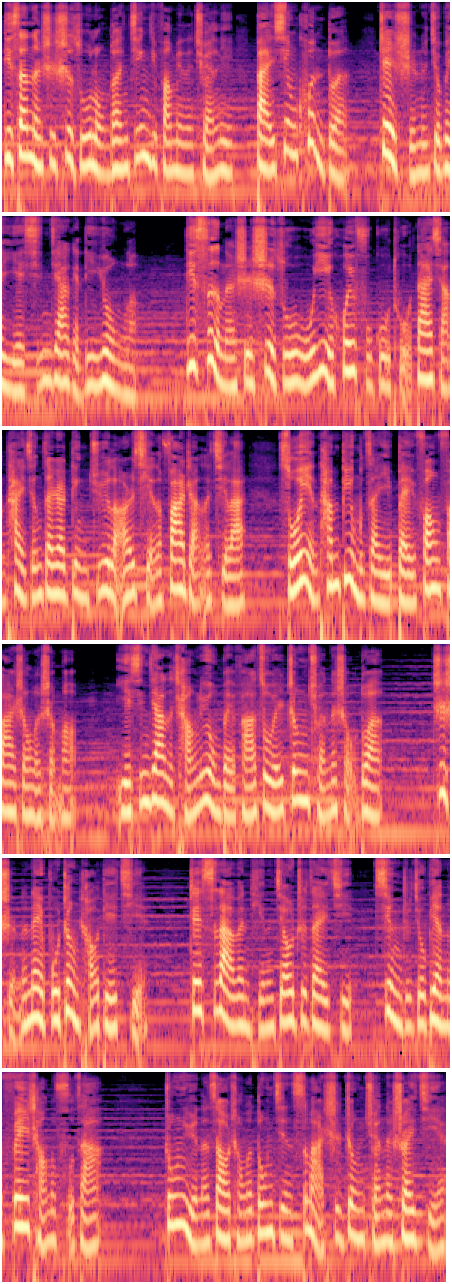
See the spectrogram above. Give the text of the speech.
第三呢是氏族垄断经济方面的权利，百姓困顿，这时呢就被野心家给利用了。第四个呢是氏族无意恢复故土，大家想他已经在这儿定居了，而且呢发展了起来。所以他们并不在意北方发生了什么，野心家呢常利用北伐作为争权的手段，致使呢内部政朝迭起。这四大问题呢交织在一起，性质就变得非常的复杂，终于呢造成了东晋司马氏政权的衰竭。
